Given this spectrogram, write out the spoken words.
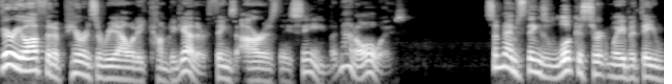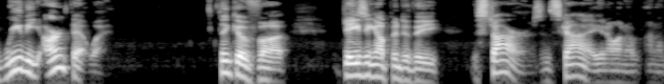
Very often, appearance and reality come together. Things are as they seem, but not always. Sometimes things look a certain way, but they really aren't that way. Think of uh, gazing up into the, stars and sky, you know, on a, on a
